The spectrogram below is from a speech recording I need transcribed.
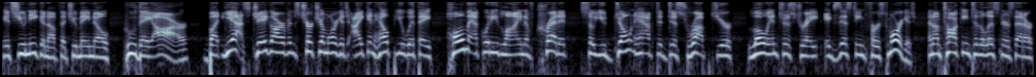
it's unique enough that you may know who they are. But yes, Jay Garvens Churchill Mortgage, I can help you with a home equity line of credit so you don't have to disrupt your low interest rate existing first mortgage. And I'm talking to the listeners that are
